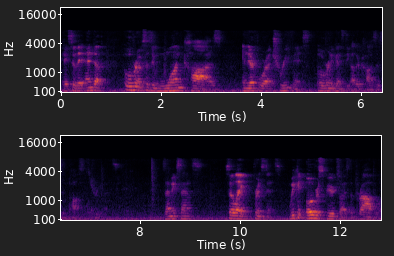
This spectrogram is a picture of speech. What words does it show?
Okay, so they end up overemphasizing one cause and therefore a treatment over and against the other causes and possible treatments. Does that make sense? So, like, for instance, we can over spiritualize the problem.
